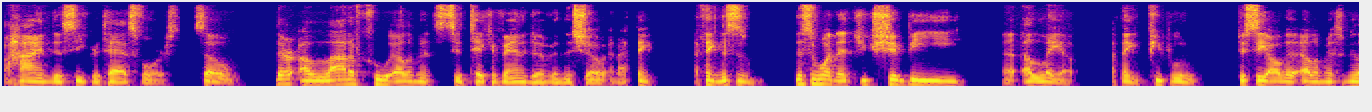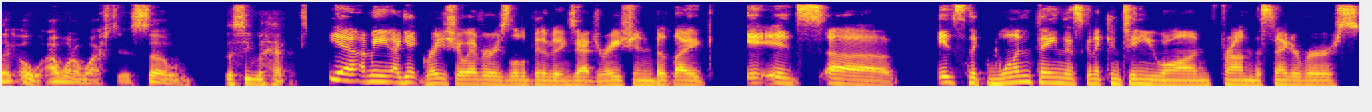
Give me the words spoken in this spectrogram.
behind this secret task force. So there are a lot of cool elements to take advantage of in this show, and I think I think this is this is one that you should be a, a layup. I think people just see all the elements and be like, "Oh, I want to watch this." So let's see what happens. Yeah, I mean, I get greatest show ever is a little bit of an exaggeration, but like it, it's uh it's the one thing that's going to continue on from the Snyderverse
